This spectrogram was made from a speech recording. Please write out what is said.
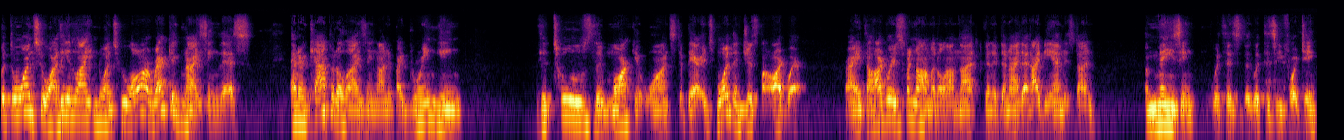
but the ones who are, the enlightened ones who are recognizing this and are capitalizing on it by bringing the tools the market wants to bear. It's more than just the hardware, right? The hardware is phenomenal. I'm not going to deny that. IBM has done amazing with this with the Z14,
